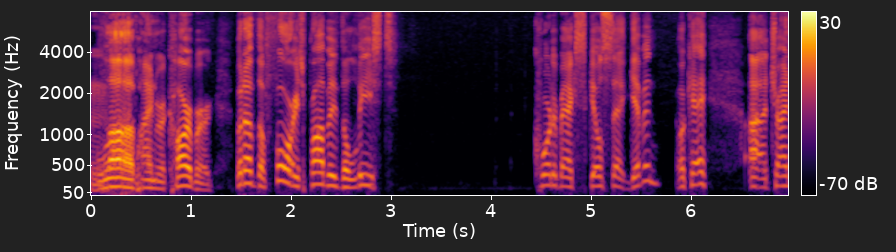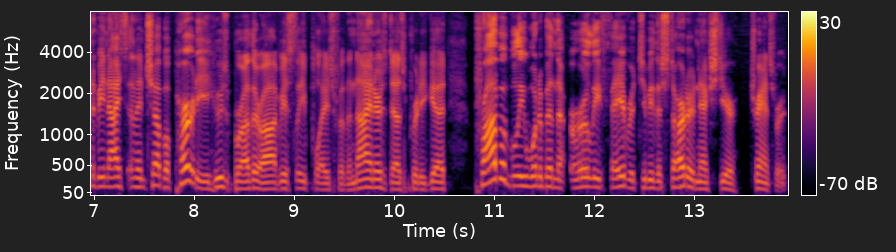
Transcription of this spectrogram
Mm-hmm. Love Heinrich Haarberg. But of the four, he's probably the least quarterback skill set given. Okay. Uh, trying to be nice. And then Chubba Purdy, whose brother obviously plays for the Niners, does pretty good, probably would have been the early favorite to be the starter next year, transferred.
